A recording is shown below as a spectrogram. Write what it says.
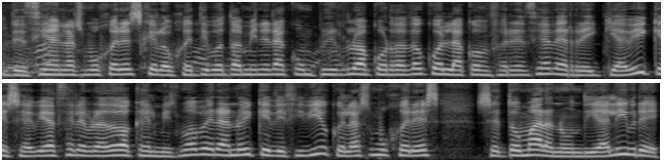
Decían las mujeres que el objetivo también era cumplir lo acordado con la conferencia de Reykjavik, que se había celebrado aquel mismo verano y que decidió que las mujeres se tomaran un día libre.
